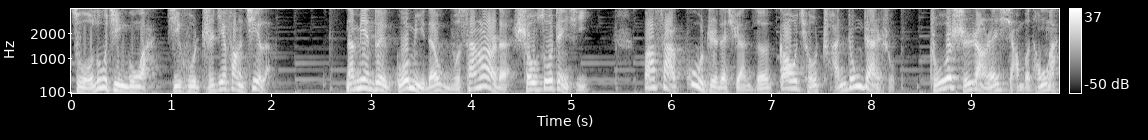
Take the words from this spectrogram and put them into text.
左路进攻啊几乎直接放弃了。那面对国米的五三二的收缩阵型，巴萨固执的选择高球传中战术，着实让人想不通啊。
